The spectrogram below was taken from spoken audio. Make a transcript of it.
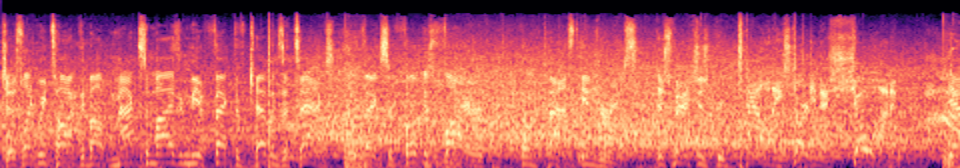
Just like we talked about maximizing the effect of Kevin's attacks thanks to focused fire from past injuries. This match's brutality starting to show on him. Yeah,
